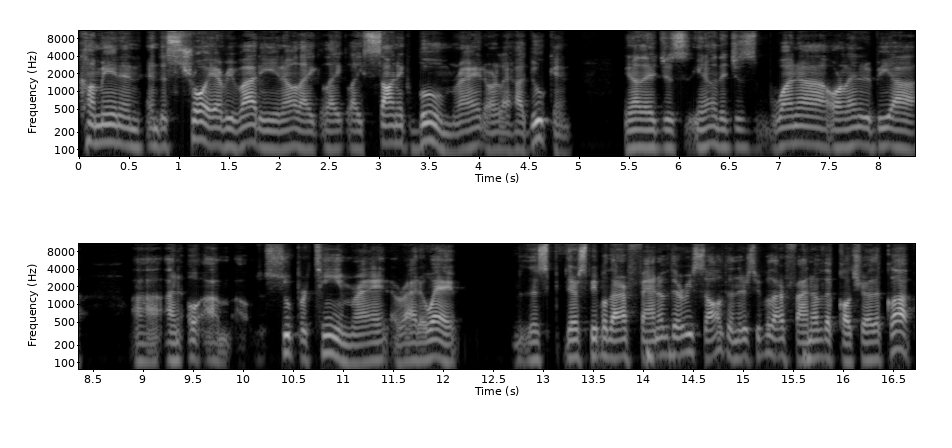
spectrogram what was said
come in and, and destroy everybody. You know, like like like Sonic Boom, right, or like Hadouken. You know, they just you know they just want uh, Orlando to be a, a an um, super team, right, right away. There's there's people that are fan of the result, and there's people that are fan of the culture of the club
